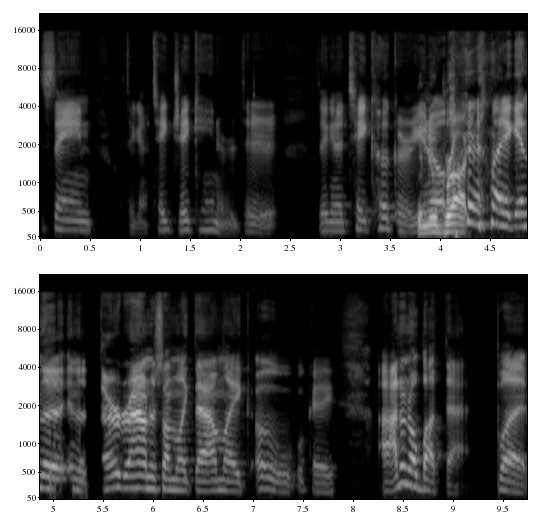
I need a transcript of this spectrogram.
saying they're going to take Jake Haener. They're they're going to take Hooker. You The know, like in the in the third round or something like that. I'm like, oh, okay. I don't know about that, but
